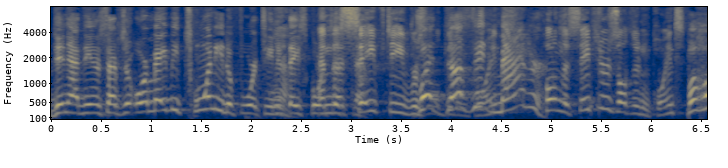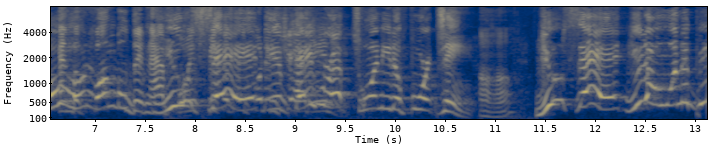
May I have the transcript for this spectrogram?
didn't have the interception, or maybe 20 to 14 Yeah. if they scored. and the touchdown. safety resulted But does in it points. matter? Hold on, the safety resulted in points. But hold and on. the fumble didn't have you points they said in if they were up 20 to 14, Uh-huh. you said you don't want to be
